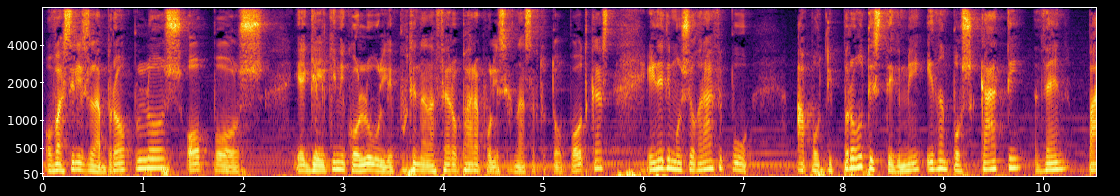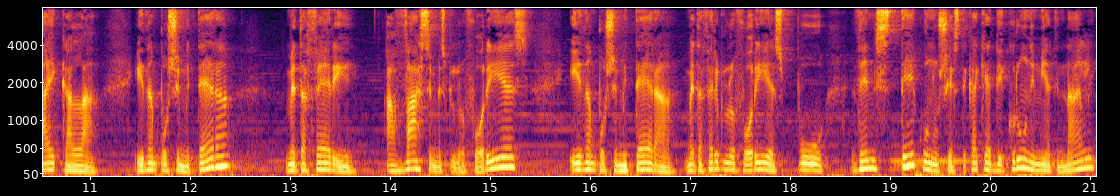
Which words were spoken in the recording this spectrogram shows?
ο Βασίλης Λαμπρόπουλος, όπως η Αγγελική Νικολούλη που την αναφέρω πάρα πολύ συχνά σε αυτό το podcast είναι δημοσιογράφοι που από την πρώτη στιγμή είδαν πως κάτι δεν πάει καλά. Είδαν πως η μητέρα μεταφέρει αβάσιμες πληροφορίες, είδαν πως η μητέρα μεταφέρει πληροφορίες που δεν στέκουν ουσιαστικά και αντικρούν η μία την άλλη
